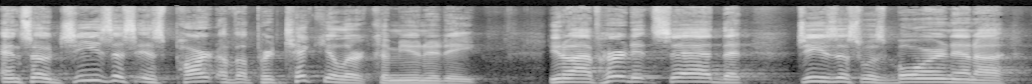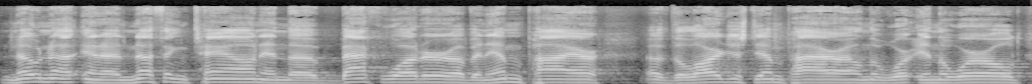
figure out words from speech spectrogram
And so Jesus is part of a particular community. You know, I've heard it said that Jesus was born in a no in a nothing town in the backwater of an empire of the largest empire on the in the world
